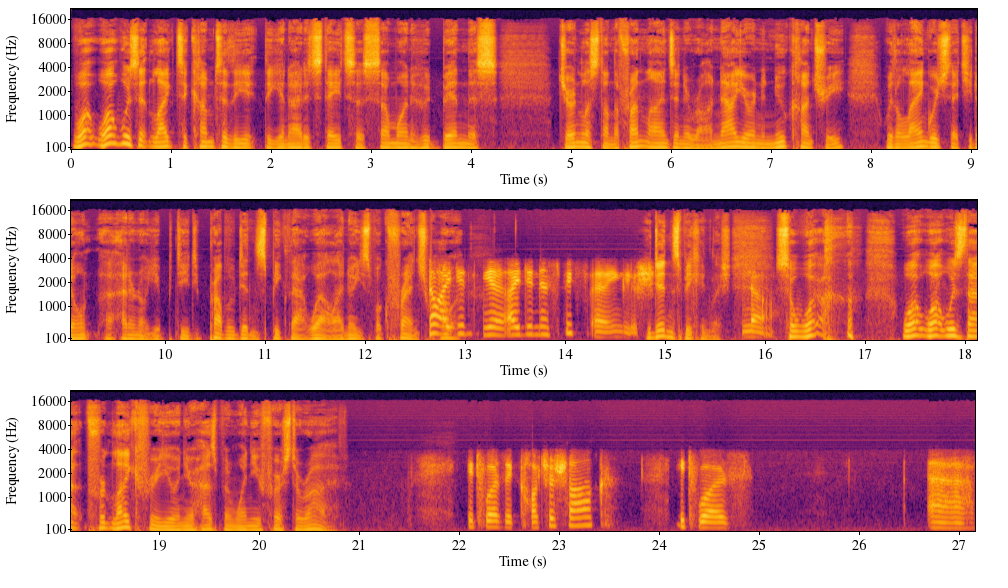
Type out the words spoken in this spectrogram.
What what was it like to come to the the United States as someone who'd been this journalist on the front lines in Iran? Now you're in a new country with a language that you don't. Uh, I don't know. You, you probably didn't speak that well. I know you spoke French. No, I How- did. Yeah, I didn't speak uh, English. You didn't speak English. No. So what what what was that for like for you and your husband when you first arrived? It was a culture shock. It was uh,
